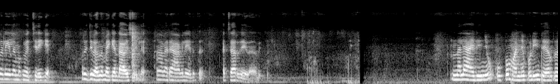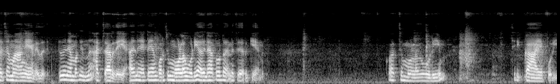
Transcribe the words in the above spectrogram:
വെളിയിൽ നമുക്ക് വെച്ചിരിക്കാം. ഫ്രിഡ്ജിലൊന്നും വയ്ക്കേണ്ട ആവശ്യമില്ല. നാളെ രാവിലെ എടുത്ത് അച്ചാർ ചെയ്താൽ മതി. ഇന്നലെ അരിഞ്ഞു ഉപ്പും മഞ്ഞൾപ്പൊടിയും ചേർത്ത് വെച്ച മാങ്ങയാണിത്. ഇത് നമുക്ക് ഇന്ന് അച്ചാർ ചെയ്യാം. അതിനായിട്ട് ഞാൻ കുറച്ച് മുളക് പൊടി അതിനകത്തോട്ട് തന്നെ ചേർക്കുകയാണ്. കുറച്ച് മുളക് പൊടിയും ഇച്ചിരി കായപ്പൊടി.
